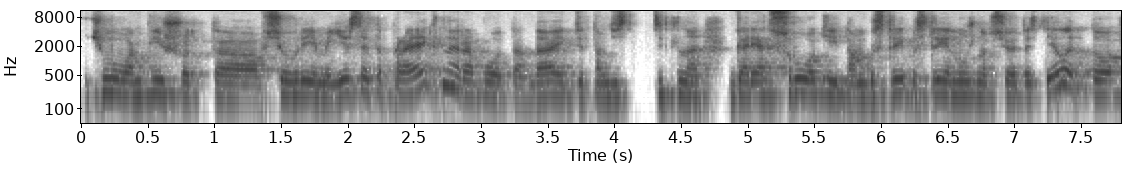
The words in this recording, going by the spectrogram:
почему вам пишут э, все время. Если это проектная работа, да, и где там действительно горят сроки, и там быстрее-быстрее нужно все это сделать, то,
